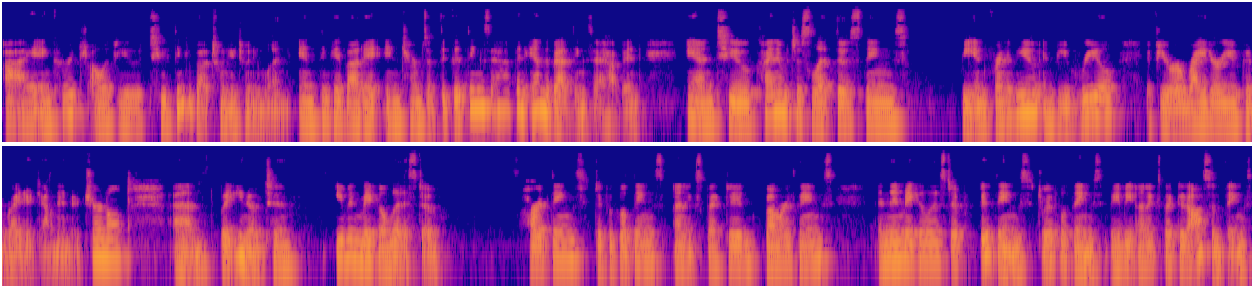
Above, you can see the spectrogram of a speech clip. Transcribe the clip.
I encourage all of you to think about 2021 and think about it in terms of the good things that happened and the bad things that happened, and to kind of just let those things be in front of you and be real. If you're a writer, you could write it down in a journal. Um, but, you know, to even make a list of hard things, difficult things, unexpected, bummer things, and then make a list of good things, joyful things, maybe unexpected, awesome things.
